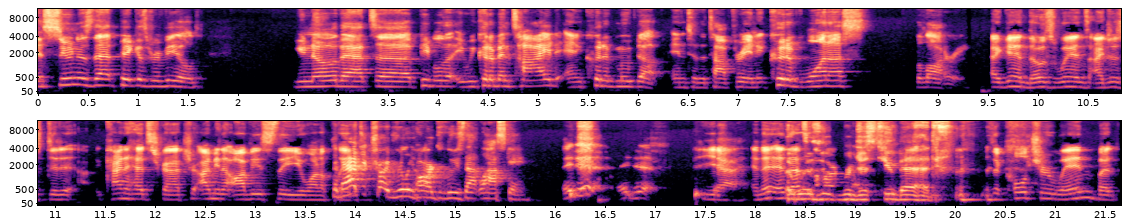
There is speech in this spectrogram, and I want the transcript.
As soon as that pick is revealed, you know that uh, people that we could have been tied and could have moved up into the top three, and it could have won us the lottery. Again, those wins, I just did it kind of head scratcher. I mean, obviously, you want to play. The Magic the- tried really hard to lose that last game. They did. They did. Yeah, and, and that's was, we're just too bad. it's a culture win, but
